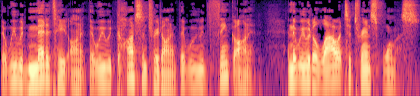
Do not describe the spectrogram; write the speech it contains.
That we would meditate on it, that we would concentrate on it, that we would think on it, and that we would allow it to transform us.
